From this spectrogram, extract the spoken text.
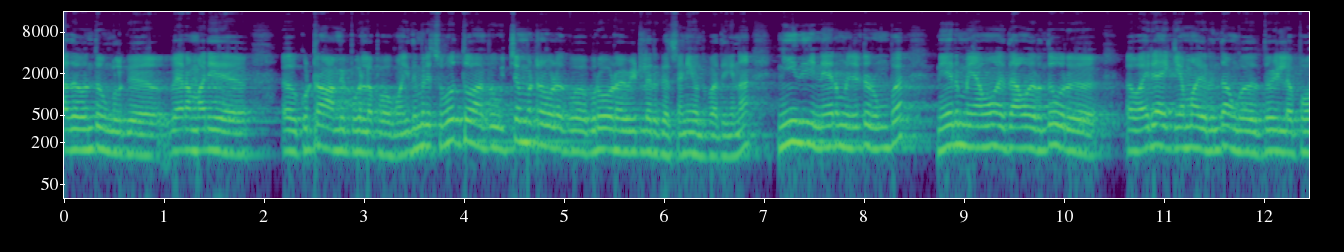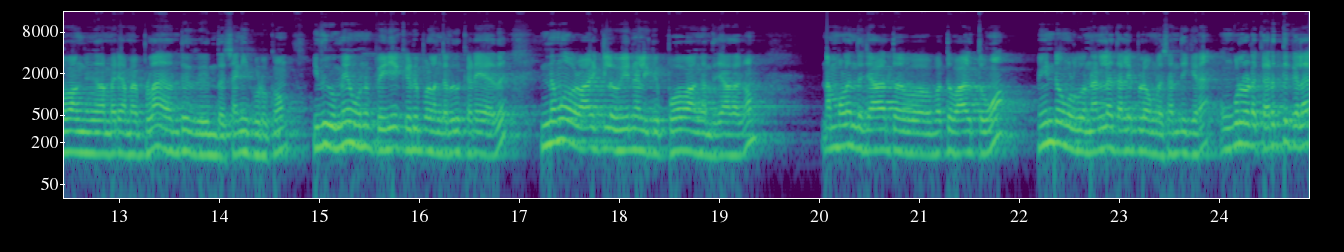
அது வந்து உங்களுக்கு வேறு மாதிரி குற்றம் அமைப்புகளில் போகும். இதுமாரி சுபத்துவ அமைப்பு உச்சம் பெற்றவோட குருவோட வீட்டில் இருக்கிற சனி வந்து பார்த்திங்கன்னா நீதி நேர்மைன்னு சொல்லிட்டு ரொம்ப நேர்மையாகவும் இதாகவும் இருந்து ஒரு வைராக்கியமாக இருந்து அவங்க தொழிலில் போவாங்கங்கிற மாதிரி அமைப்பெல்லாம் வந்து இந்த சனி கொடுக்கும். இதுவுமே ஒன்றும் பெரிய கெடுப்பலங்கிறது கிடையாது. இன்னமும் ஒரு வாழ்க்கையில் உயிர்நிலைக்கு போவாங்க அந்த ஜாதகம். நம்மளும் இந்த ஜாதகத்தை பார்த்து வாழ்த்துவோம். மீண்டும் உங்களுக்கு ஒரு நல்ல தலைப்பில் உங்களை சந்திக்கிறேன். உங்களோட கருத்துக்களை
